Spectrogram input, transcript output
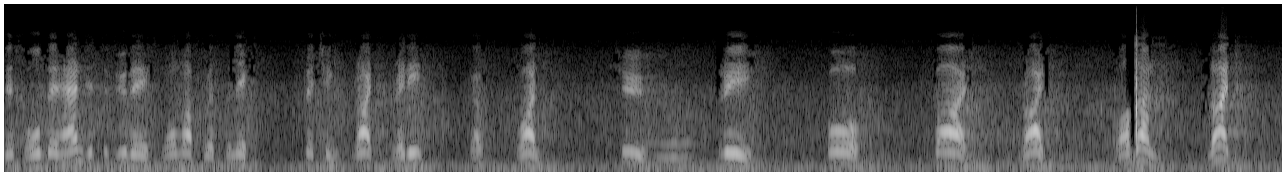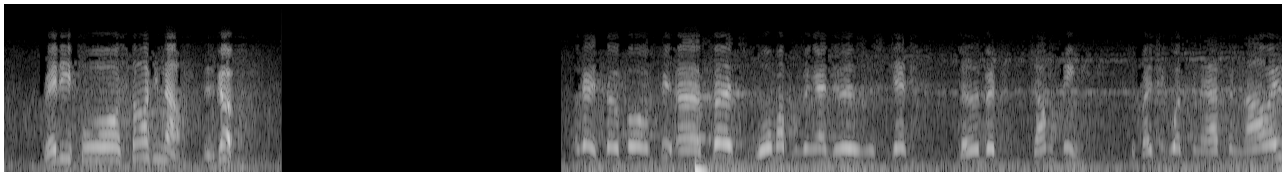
just hold their hand just to do their warm up with the leg stretching. Right, ready? Go. One, two, three, four, five. Right, well done. Right, ready for starting now. Let's go. Okay, so for uh, first warm up, what we're going to do is just get a little bit jumping. So basically, what's going to happen now is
